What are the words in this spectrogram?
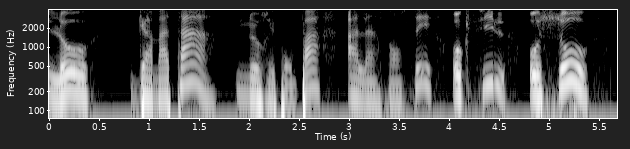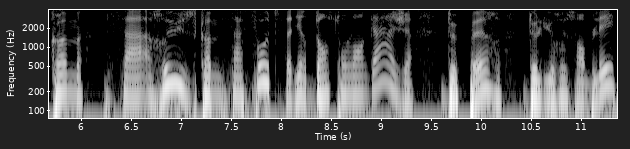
lo gamata ne répond pas à l'insensé, auxil, au sot, comme sa ruse, comme sa faute, c'est-à-dire dans son langage, de peur de lui ressembler,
